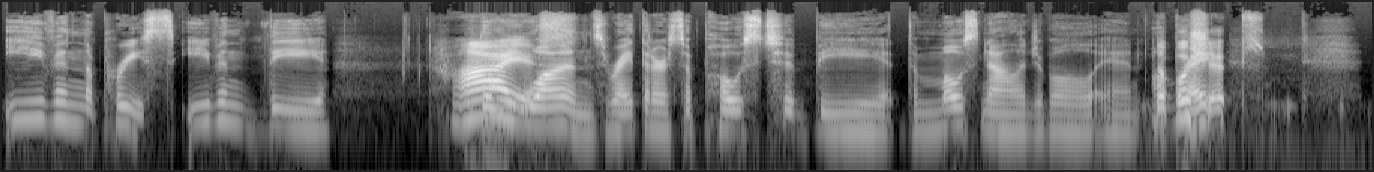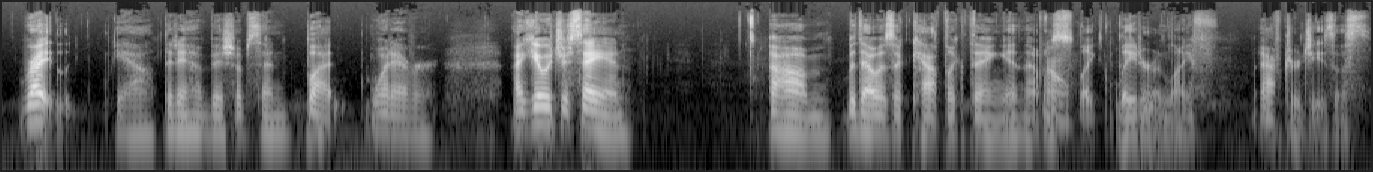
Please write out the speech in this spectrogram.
even the priests, even the highest. the ones, right, that are supposed to be the most knowledgeable and the upright- bishops. Right. Yeah, they didn't have bishops then, but whatever. I get what you're saying. Um, but that was a Catholic thing, and that was Oh. like later in life after Jesus.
